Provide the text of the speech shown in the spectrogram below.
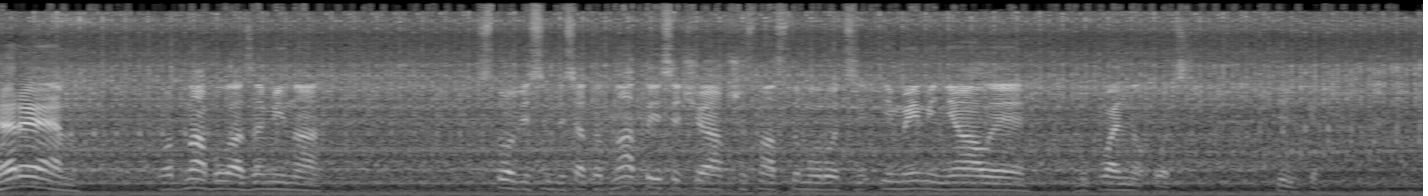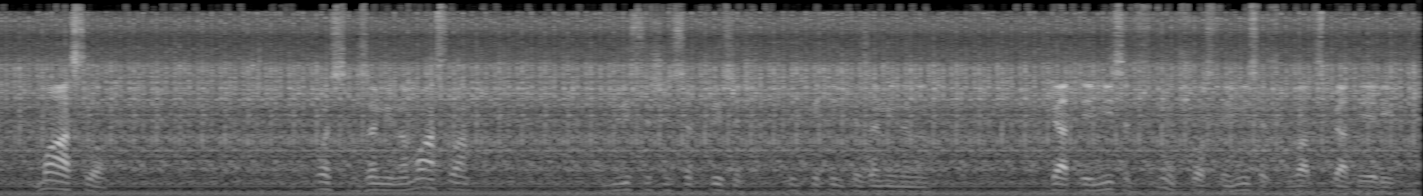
ГРМ. Одна була заміна 181 тисяча в 2016 році і ми міняли буквально ось тільки. Масло. Ось заміна масла. 260 тисяч тільки-тільки замінено. П'ятий місяць, ну шостий місяць, 25 рік.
